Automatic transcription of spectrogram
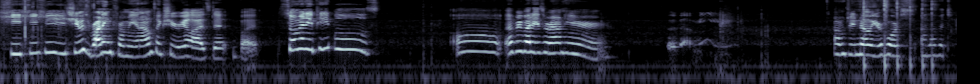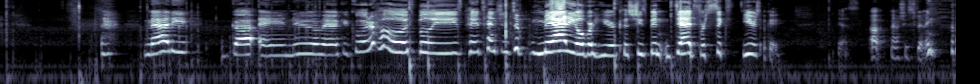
He he he. She was running from me, and I don't think she realized it. But so many people's. Oh, everybody's around here. What about me? You know your horse? I love it. Maddie got a new American Quarter horse, please. Pay attention to Maddie over here because she's been dead for six years. Okay. Yes. Oh, now she's spinning.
